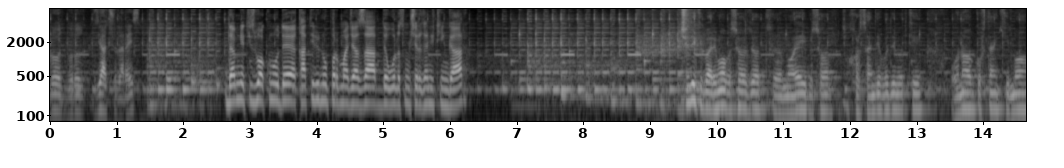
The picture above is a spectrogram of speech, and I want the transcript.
روز به روز زیاد شده رئیس د امنیتي ځواکونو د قاتلینو پر مجازات د ولسمشر غني ټینګار چیزی که برای ما بسیار زیاد مایه بسیار خرسندی بوده بود که اونا گفتن که ما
